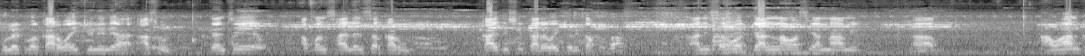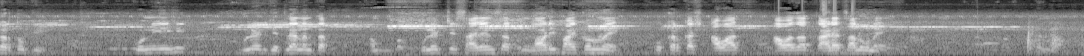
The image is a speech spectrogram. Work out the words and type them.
बुलेटवर कारवाई केलेली आहे असून त्यांचे आपण सायलेन्सर काढून कायदेशीर कारवाई करीत आहोत. आणि सर्व जालनावासियांना आम्ही आवाहन करतो की कोणीही बुलेट घेतल्यानंतर बुलेटचे सायलेन्सर मॉडिफाय करू नये व कर्कश आवाज आवाजात गाड्या चालवू नये. 真的。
